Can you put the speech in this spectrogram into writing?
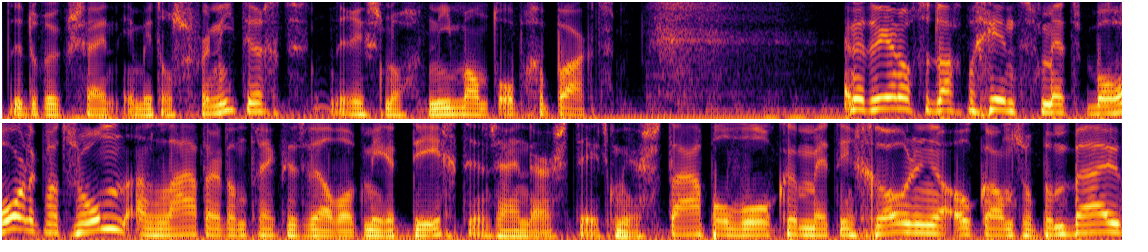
De drugs zijn inmiddels vernietigd. Er is nog niemand opgepakt. En het weer nog de dag begint met behoorlijk wat zon. Later dan trekt het wel wat meer dicht en zijn daar steeds meer stapelwolken... met in Groningen ook kans op een bui.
